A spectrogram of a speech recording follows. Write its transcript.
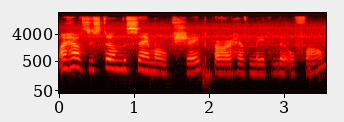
My house is still in the same old shape, I have made a little farm.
